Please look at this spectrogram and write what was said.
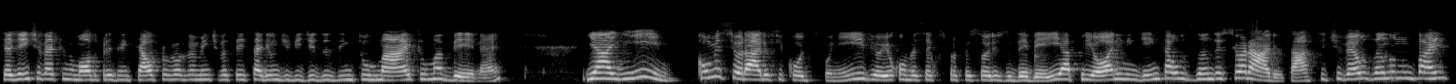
Se a gente tivesse no modo presencial, provavelmente vocês estariam divididos em turma A e turma B, né? E aí, como esse horário ficou disponível, eu conversei com os professores do DBI, a priori ninguém está usando esse horário, tá? Se tiver usando, não vai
